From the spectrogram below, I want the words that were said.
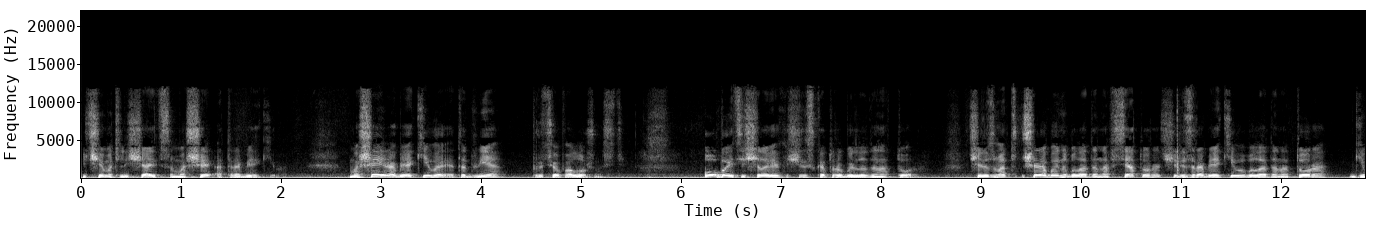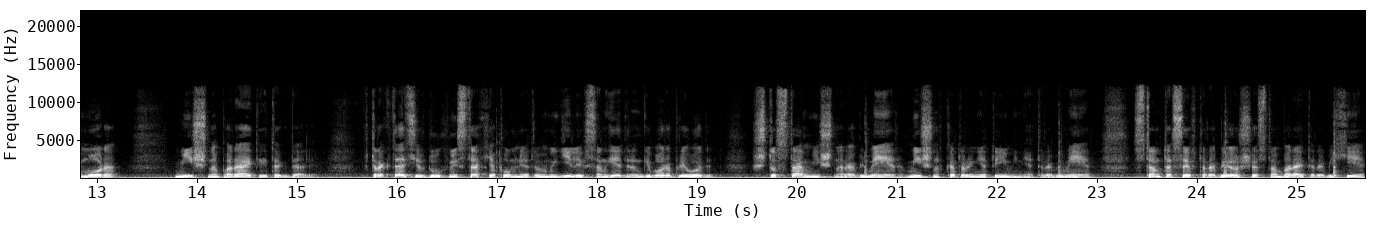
и чем отличается Маше от Раби Акива. Маше и Раби Акива – это две противоположности. Оба эти человека, через которые была дана Тора. Через Ширабейна была дана вся Тора, через Раби Акива была дана Тора, Гемора, Мишна, Барайта и так далее. В трактате в двух местах, я помню, это в Мегиле и в Сангедрин, Гемора приводит, что стам Мишна Раби Мейер, Мишна, в которой нет имени, это Раби Мейер, стам Тасеф, это Раби Йоши, стам Барайта Раби Хия,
